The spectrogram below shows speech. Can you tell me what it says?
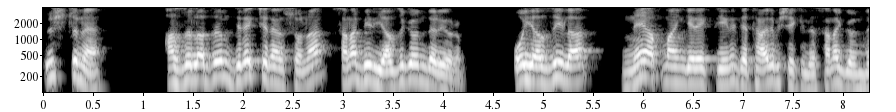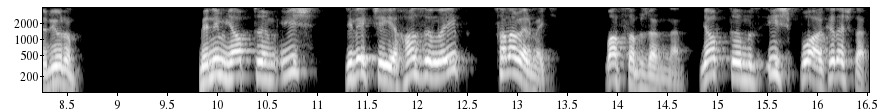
Üstüne hazırladığım dilekçeden sonra sana bir yazı gönderiyorum. O yazıyla ne yapman gerektiğini detaylı bir şekilde sana gönderiyorum. Benim yaptığım iş dilekçeyi hazırlayıp sana vermek. WhatsApp üzerinden. Yaptığımız iş bu arkadaşlar.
